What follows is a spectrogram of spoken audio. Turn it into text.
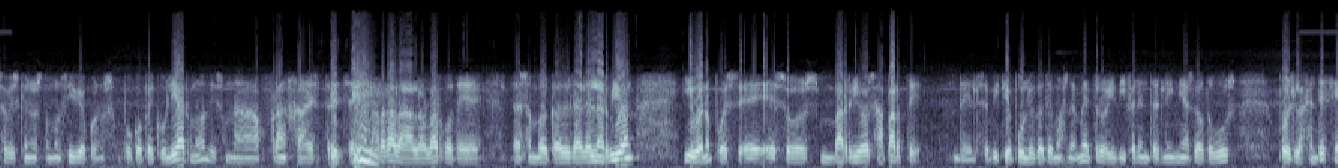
Sabéis que nuestro municipio pues, es un poco peculiar, ¿no? Es una franja estrecha y alargada a lo largo de la desembocadura del Nervión y bueno, pues eh, esos barrios, aparte del servicio público que tenemos de metro y diferentes líneas de autobús, pues la gente se,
